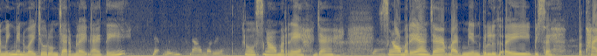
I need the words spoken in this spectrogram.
ណាមីងមានអ្វីចូលរួមចែករំលែកដែរទេ អ្នកមីងស្ងោមរះអូស្ងោមរះចាស្ងោមរះចាបែបមានកលឹះអីពិសេសបន្ថែ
